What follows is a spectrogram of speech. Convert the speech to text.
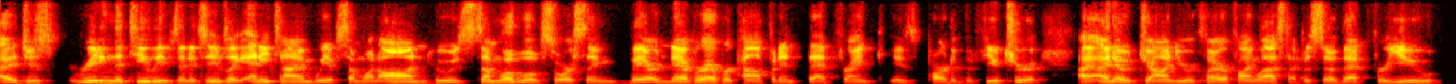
I just reading the tea leaves, and it seems like anytime we have someone on who is some level of sourcing, they are never ever confident that Frank is part of the future. I, I know, John, you were clarifying last episode that for you,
